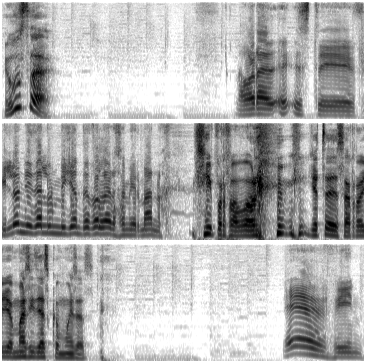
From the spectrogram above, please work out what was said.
Me gusta. Ahora, eh, este, Filoni, dale un millón de dólares a mi hermano. Sí, por favor. yo te desarrollo más ideas como esas. En fin.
